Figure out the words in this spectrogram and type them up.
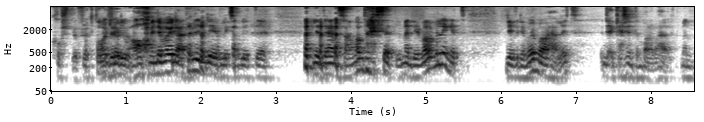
korsbefruktade. Ja, det- ja. Men det var ju därför vi blev liksom lite, lite ensamma på det sättet. Men det var väl inget... Det, det var ju bara härligt. Det kanske inte bara var härligt, men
